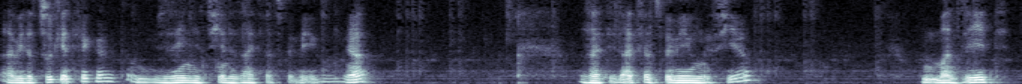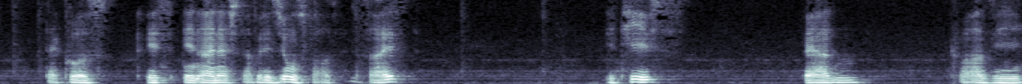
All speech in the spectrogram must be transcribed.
äh, wieder zurückentwickelt und wir sehen jetzt hier eine Seitwärtsbewegung. Ja? Das heißt, die Seitwärtsbewegung ist hier und man sieht, der Kurs ist in einer Stabilisierungsphase. Das heißt, die Tiefs werden quasi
